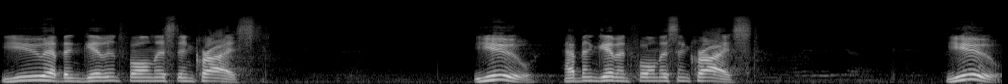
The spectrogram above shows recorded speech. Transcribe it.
You have been given fullness in Christ. You have been given fullness in Christ. You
